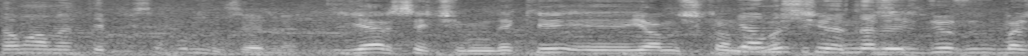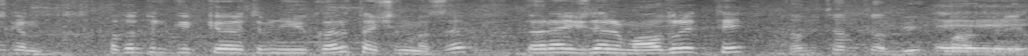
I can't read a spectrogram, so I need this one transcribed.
tamamen tepkisi bunun üzerine. yer seçimindeki e, yanlışlıktan dolayı. Yanlışlıklar, Şimdi tabii. siz diyorsunuz başkanım Atatürk İlköğretiminin yukarı taşınması öğrencileri mağdur etti. Tabii tabii tabii büyük Ee, mağduriyet.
